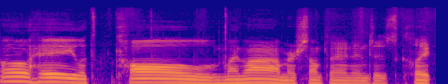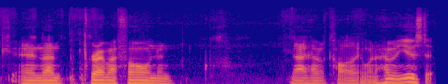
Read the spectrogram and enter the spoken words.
oh hey let's call my mom or something, and just click and then grab my phone and I haven't called anyone. I haven't used it.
